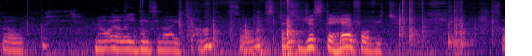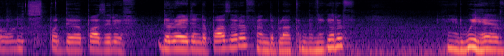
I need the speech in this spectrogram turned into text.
So no LEDs lights on. So let's test just the half of it so let's put the positive the red and the positive and the black and the negative. And we have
